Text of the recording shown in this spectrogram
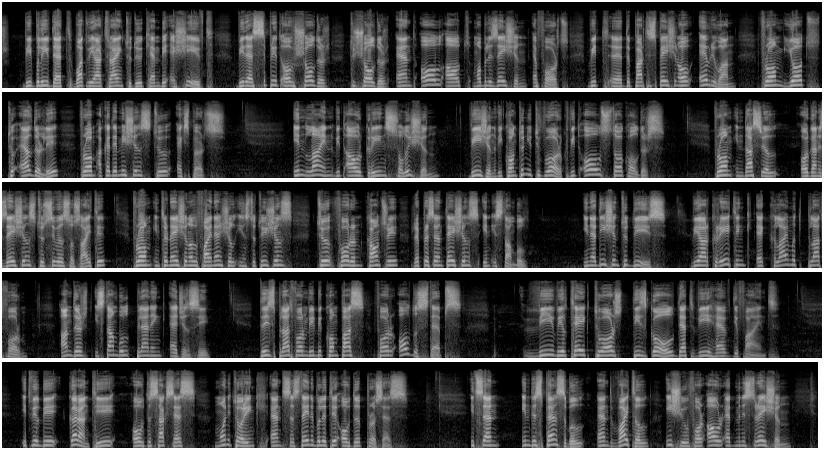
We believe that what we are trying to do can be achieved with a spirit of shoulder to shoulder and all out mobilization efforts with uh, the participation of everyone from youth to elderly, from academicians to experts. In line with our green solution vision, we continue to work with all stakeholders, from industrial organizations to civil society, from international financial institutions to foreign country representations in Istanbul. In addition to this, we are creating a climate platform under Istanbul Planning Agency. This platform will be compass for all the steps we will take towards this goal that we have defined it will be guarantee of the success, monitoring and sustainability of the process. It's an indispensable and vital issue for our administration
